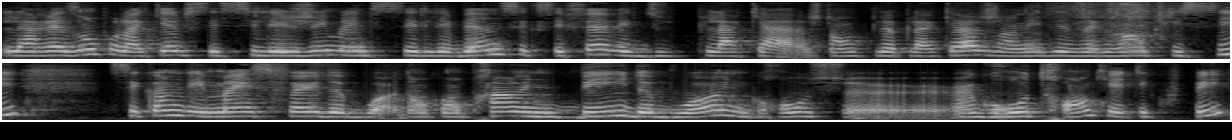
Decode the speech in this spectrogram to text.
la raison pour laquelle c'est si léger, même si c'est de l'ébène, c'est que c'est fait avec du plaquage. Donc, le plaquage, j'en ai des exemples ici. C'est comme des minces feuilles de bois. Donc, on prend une bille de bois, une grosse, euh, un gros tronc qui a été coupé,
